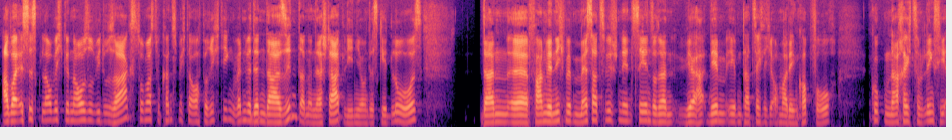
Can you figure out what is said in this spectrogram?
Aber es ist, glaube ich, genauso wie du sagst, Thomas, du kannst mich da auch berichtigen, wenn wir denn da sind, dann an der Startlinie und es geht los, dann äh, fahren wir nicht mit dem Messer zwischen den Zehen, sondern wir nehmen eben tatsächlich auch mal den Kopf hoch, gucken nach rechts und links die,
